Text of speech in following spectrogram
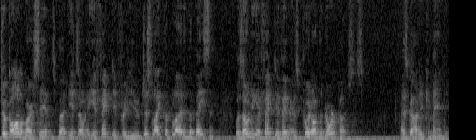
took all of our sins, but it's only effective for you, just like the blood in the basin was only effective if it was put on the doorposts, as God had commanded.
